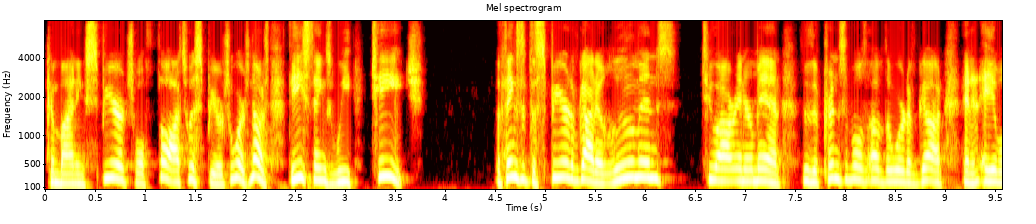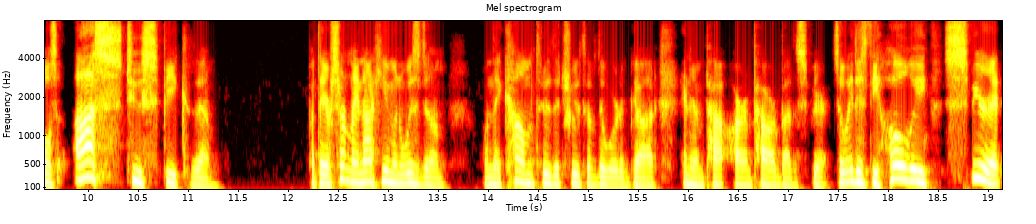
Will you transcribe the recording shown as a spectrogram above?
combining spiritual thoughts with spiritual words. Notice, these things we teach. The things that the Spirit of God illumines to our inner man through the principles of the Word of God and enables us to speak them. But they are certainly not human wisdom when they come through the truth of the Word of God and are empowered by the Spirit. So it is the Holy Spirit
